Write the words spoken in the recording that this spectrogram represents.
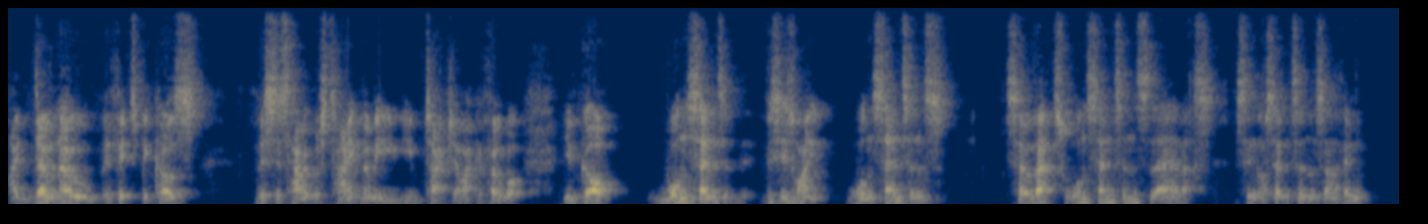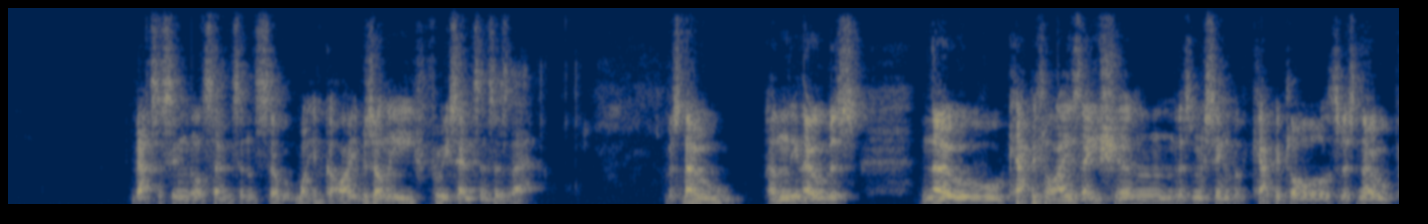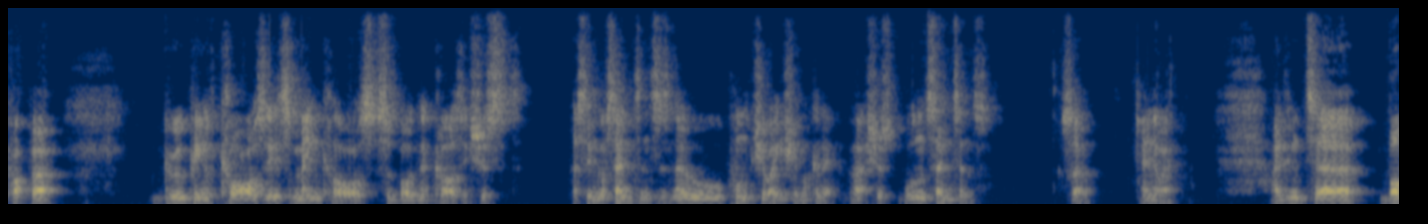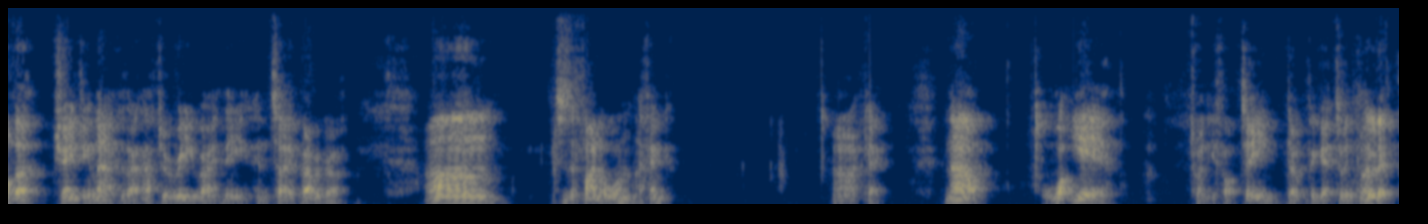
I don't know if it's because this is how it was typed. Maybe you typed it like a phone, but you've got one sentence. This is like one sentence. So that's one sentence there. That's a single sentence, and I think that's a single sentence. So what you've got, like, there's only three sentences there. There's no, and you know, there's no capitalization. There's missing the capitals. There's no proper grouping of clauses, main clause, subordinate clause. It's just a single sentence. There's no punctuation. Look at it. That's just one sentence. So, anyway, I didn't uh, bother changing that because I have to rewrite the entire paragraph. Um, this is the final one, I think. Okay. Now, what year? 2014. Don't forget to include it.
